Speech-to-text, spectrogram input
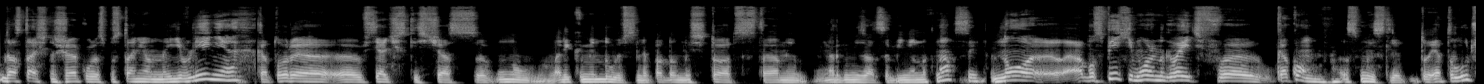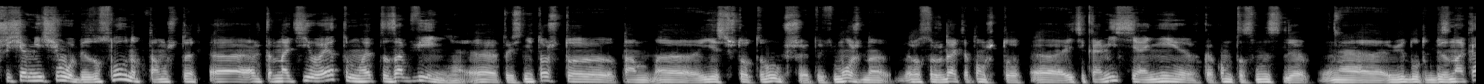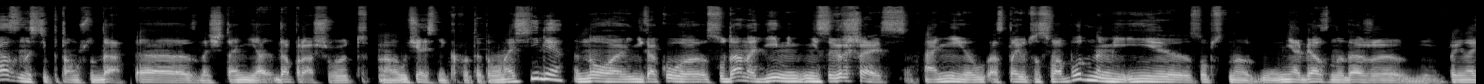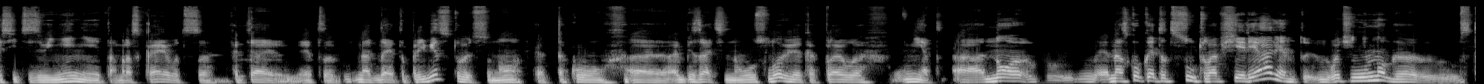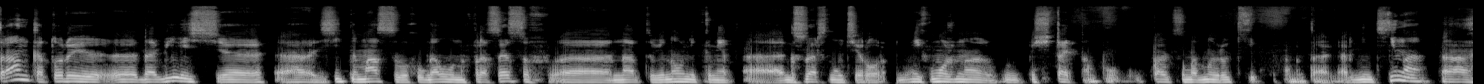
достаточно широко распространенное явление, которое э, всячески сейчас ну, рекомендуется для подобной ситуации со стороны Организации Объединенных Наций. Но э, об успехе можно говорить в э, каком смысле? Это лучше, чем ничего, безусловно, потому что э, альтернатива этому – это забвение. Э, то есть не то, что там э, есть что-то лучшее. То есть можно рассуждать о том, что э, эти комиссии, они в каком-то смысле э, ведут к безнаказанности, потому что, да, э, значит, они допрашивают э, участников вот этого насилия, но никакого суда над ними не совершается. Они остаются свободными и, собственно, не обязаны даже приносить извинения там раскаиваться, хотя это иногда это приветствуется, но как такого обязательного условия, как правило, нет. А, но насколько этот суд вообще реален, очень немного стран, которые э, добились э, э, действительно массовых уголовных процессов э, над виновниками э, государственного террора. Их можно посчитать там по пальцам одной руки. Это Аргентина, э,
